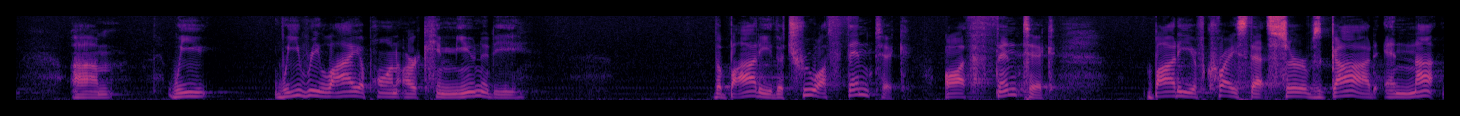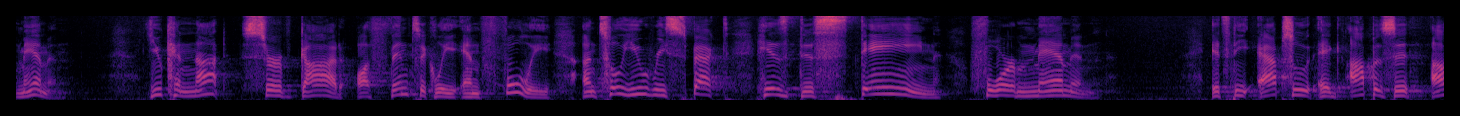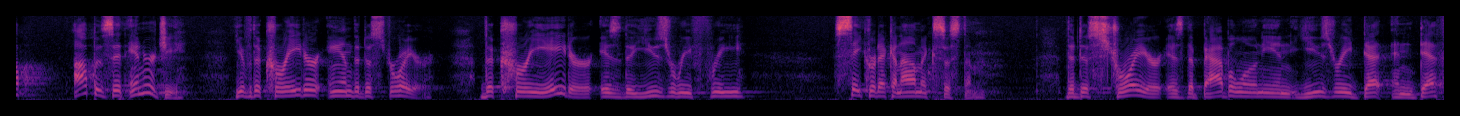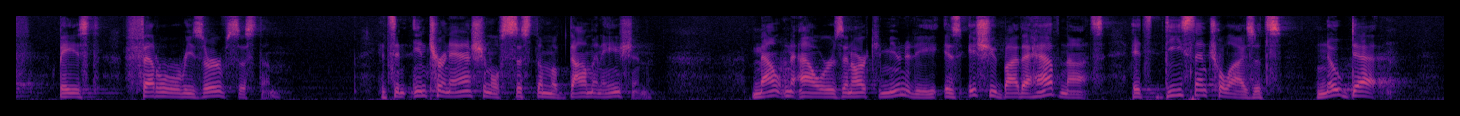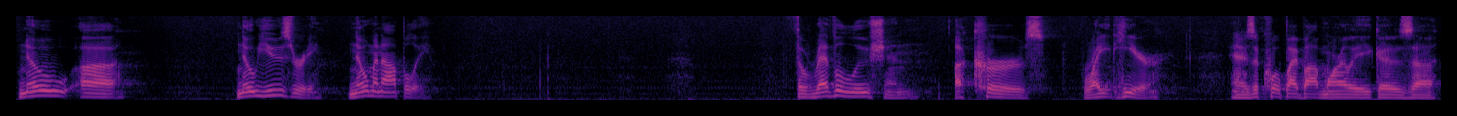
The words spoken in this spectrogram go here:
Um, we, we rely upon our community, the body, the true, authentic, authentic body of Christ that serves God and not mammon. You cannot serve God authentically and fully until you respect his disdain for mammon. It's the absolute opposite, op, opposite energy. You have the creator and the destroyer. The creator is the usury free sacred economic system. The destroyer is the Babylonian usury debt and death based Federal Reserve System. It's an international system of domination. Mountain Hours in our community is issued by the have nots. It's decentralized, it's no debt, no, uh, no usury, no monopoly. The revolution occurs right here. And there's a quote by Bob Marley. It goes, uh,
